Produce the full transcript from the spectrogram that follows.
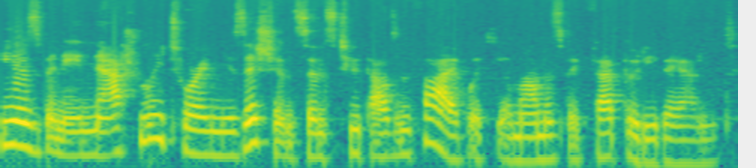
He has been a nationally touring musician since 2005 with Yo Mama's Big Fat Booty Band.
